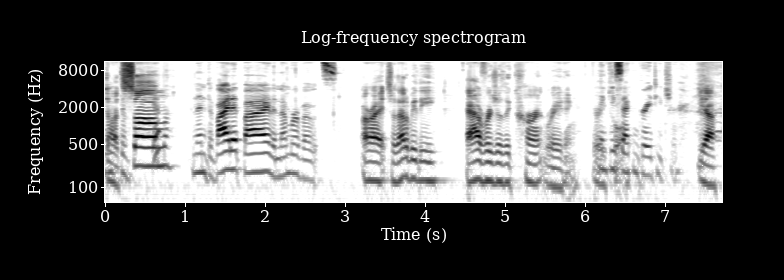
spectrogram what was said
Dot sum. And then divide it by the number of votes. All right, so that'll be the average of the current rating. Very Thank you, second grade teacher. Yeah,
